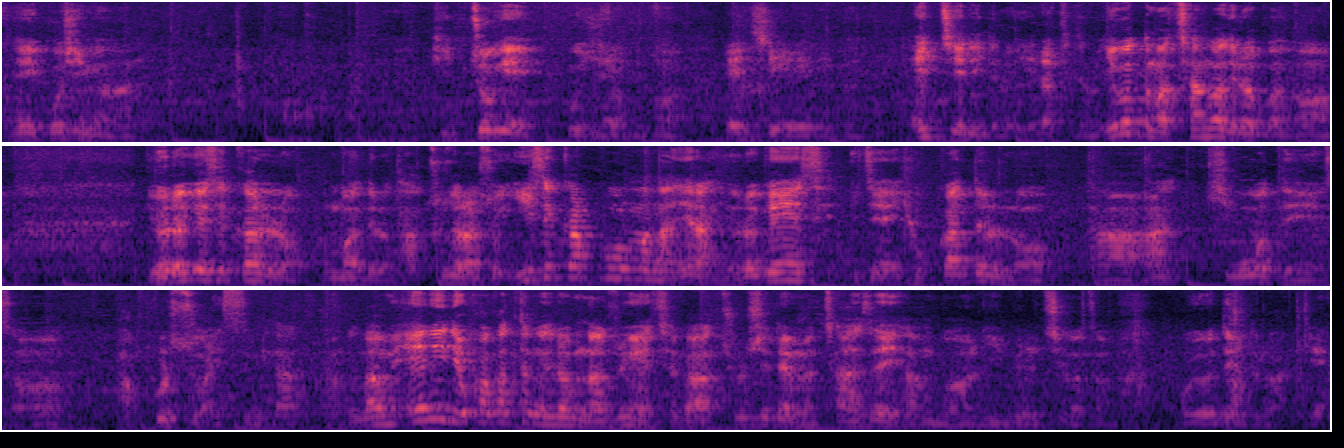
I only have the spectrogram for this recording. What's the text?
여기 보시면 뒤쪽에 보이시죠? 어, HL HLED로 이렇게 들어. 이것도 마찬가지로 여러분 어, 여러 개 색깔로 한마디로 다 조절할 수. 이 색깔뿐만 아니라 여러 개 세- 이제 효과들로 다 키보드에서 바꿀 수가 있습니다. 어, 그 다음에 LED 효과 같은 거 여러분 나중에 제가 출시되면 자세히 한번 리뷰를 찍어서 보여드리도록 할게요.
